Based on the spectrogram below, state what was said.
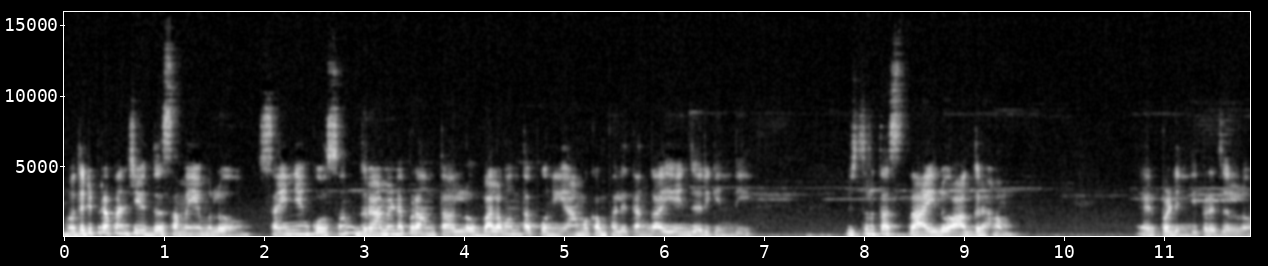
మొదటి ప్రపంచ యుద్ధ సమయంలో సైన్యం కోసం గ్రామీణ ప్రాంతాల్లో బలవంతపు నియామకం ఫలితంగా ఏం జరిగింది? విస్తృత స్థాయిలో ఆగ్రహం ఏర్పడింది ప్రజల్లో.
